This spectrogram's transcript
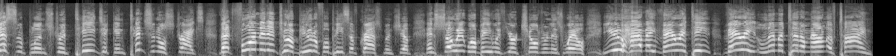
disciplined, strategic, intentional strikes that form it into a beautiful piece of craftsmanship. And so it will be with your children as well. You have a very, very limited amount of time.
